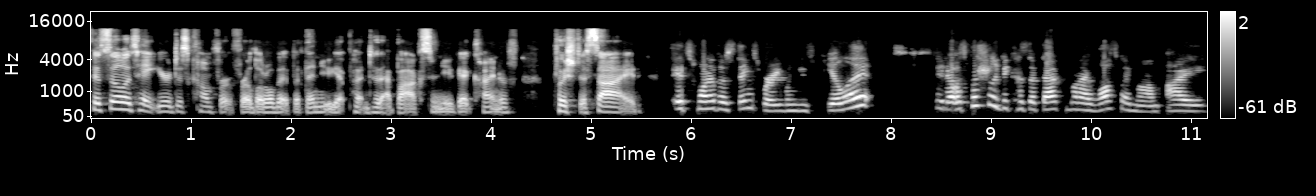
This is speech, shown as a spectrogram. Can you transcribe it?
facilitate your discomfort for a little bit, but then you get put into that box and you get kind of pushed aside. It's one of those things where when you feel it, you know, especially because at that when I lost my mom, I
